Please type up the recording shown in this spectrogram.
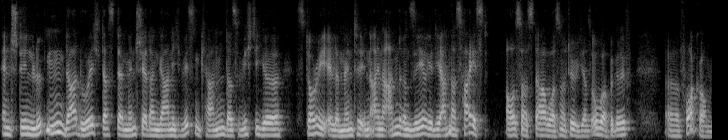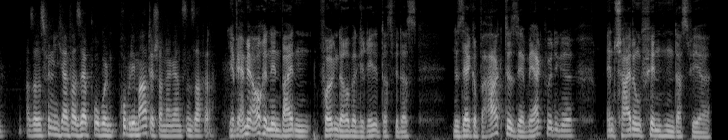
entstehen Lücken dadurch, dass der Mensch ja dann gar nicht wissen kann, dass wichtige Story-Elemente in einer anderen Serie, die anders heißt, außer Star Wars natürlich als Oberbegriff, äh, vorkommen. Also das finde ich einfach sehr problematisch an der ganzen Sache. Ja, wir haben ja auch in den beiden Folgen darüber geredet, dass wir das eine sehr gewagte, sehr merkwürdige Entscheidung finden, dass wir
